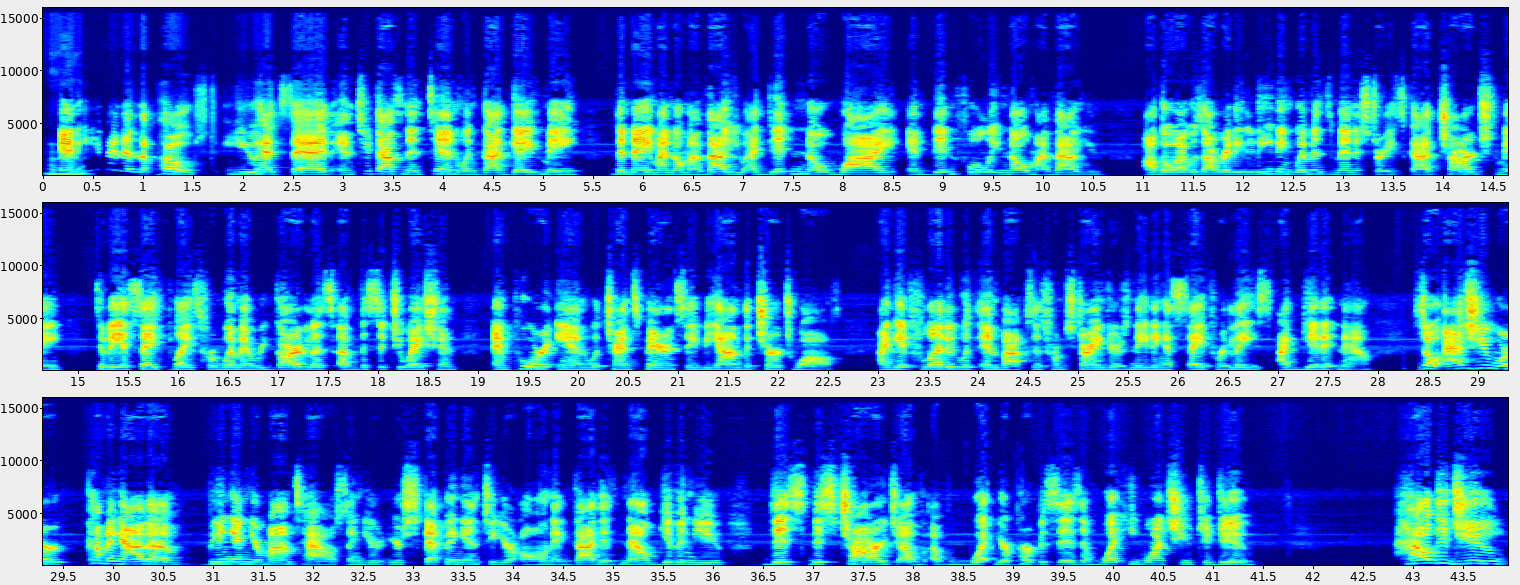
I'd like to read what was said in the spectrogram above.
Mm-hmm. And even in the post, you had said in 2010, when God gave me the name I Know My Value, I didn't know why and didn't fully know my value. Although I was already leading women's ministries, God charged me to be a safe place for women, regardless of the situation, and pour in with transparency beyond the church walls. I get flooded with inboxes from strangers needing a safe release. I get it now. So, as you were coming out of being in your mom's house and you're you're stepping into your own and God has now given you this this charge of of what your purpose is and what he wants you to do. How did you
